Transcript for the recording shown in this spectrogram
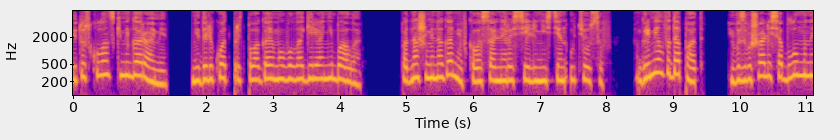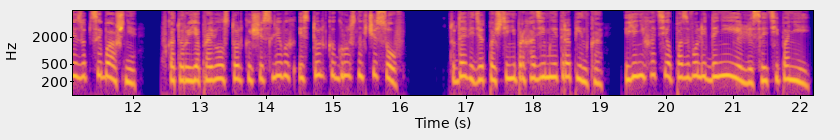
и тускуланскими горами. недалеко от предполагаемого лагеря Анибала. Под нашими ногами в колоссальной расселине стен утесов гремел водопад, и возвышались обломанные зубцы башни, в которой я провел столько счастливых и столько грустных часов. Туда ведет почти непроходимая тропинка, я не хотел позволить Даниэле сойти по ней.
